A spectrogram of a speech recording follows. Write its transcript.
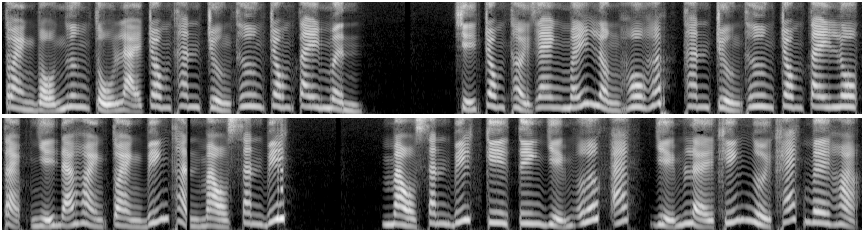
Toàn bộ ngưng tụ lại trong thanh trường thương trong tay mình. Chỉ trong thời gian mấy lần hô hấp thanh trường thương trong tay lô tạp nhĩ đã hoàn toàn biến thành màu xanh biếc. Màu xanh biếc kia tiên diễm ướt ác, diễm lệ khiến người khác mê hoặc.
